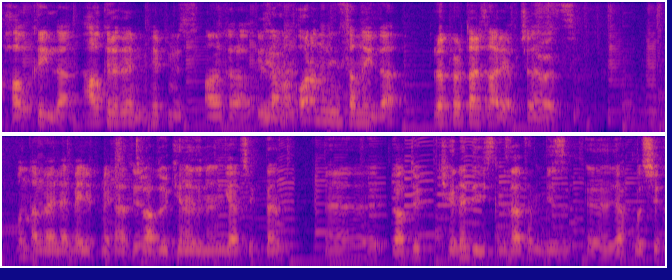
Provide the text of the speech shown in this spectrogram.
halkıyla, halkıyla demeyeyim hepimiz Ankara halkıyız Yani. ama oranın insanıyla röportajlar yapacağız. Evet. Bunu da böyle belirtmek Evet, istiyorum. Radyo Kennedy'nin gerçekten e, Radyo Kennedy ismi zaten biz e, yaklaşık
